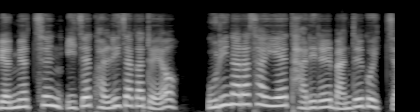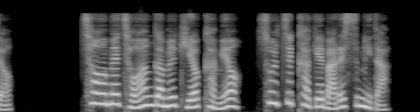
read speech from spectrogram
몇몇은 이제 관리자가 되어 우리나라 사이에 다리를 만들고 있죠. 처음에 저항감을 기억하며 솔직하게 말했습니다.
